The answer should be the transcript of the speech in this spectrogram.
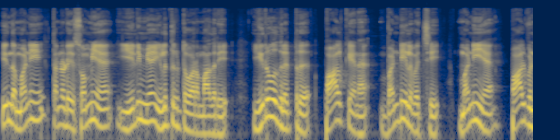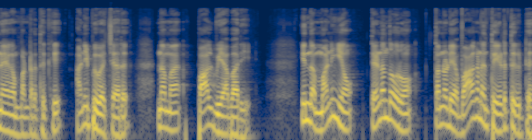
இந்த மணி தன்னுடைய சொம்மையை எளிமையாக இழுத்துக்கிட்டு வர மாதிரி இருபது லிட்டரு பால் கேனை வண்டியில் வச்சு மணியை பால் விநியோகம் பண்ணுறதுக்கு அனுப்பி வச்சார் நம்ம பால் வியாபாரி. இந்த மணியும் தினந்தோறும் தன்னுடைய வாகனத்தை எடுத்துக்கிட்டு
